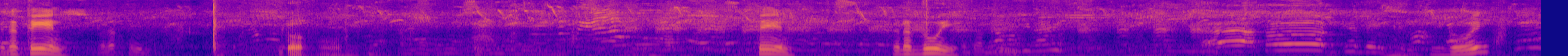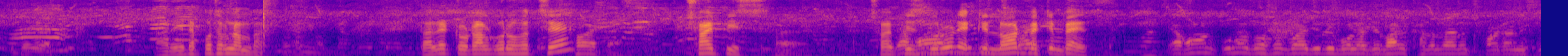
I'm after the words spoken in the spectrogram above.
এটা তিন। এটা তিন। তিন এটা দুই। দুই। আর এটা প্রথম নাম্বার। তাহলে টোটাল গরু হচ্ছে ছয়টা। ছয় পিস হ্যাঁ। ছয় পিস গরুর একটি লট একটি প্যাচ এখন কোনো দর্শক ভাই যদি বলে যে ভাই খাদের ভাই আমি ছয়টা নিচ্ছি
